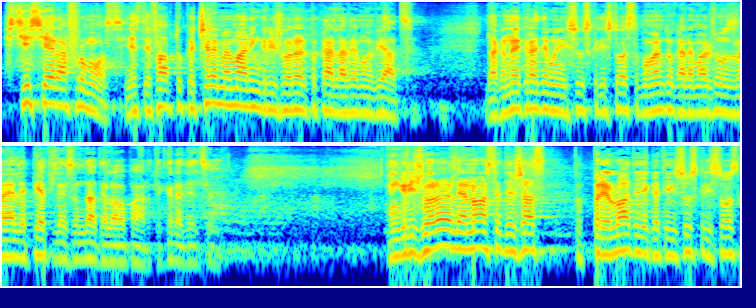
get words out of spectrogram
Știți ce era frumos? Este faptul că cele mai mari îngrijorări pe care le avem în viață, dacă noi credem în Isus Hristos, în momentul în care am ajuns la ele, pietrele sunt date la o parte, credeți-mă. Îngrijorările noastre deja preluate de către Isus Hristos,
